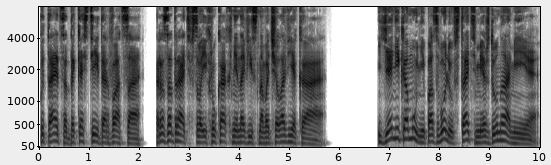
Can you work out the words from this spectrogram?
Пытается до костей дорваться, разодрать в своих руках ненавистного человека. «Я никому не позволю встать между нами!»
